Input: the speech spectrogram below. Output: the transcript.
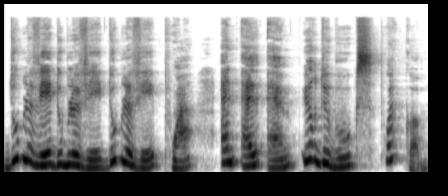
www nlmurdubooks.com.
